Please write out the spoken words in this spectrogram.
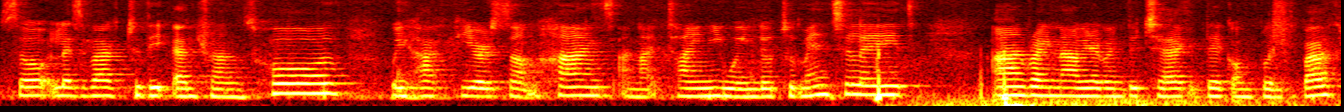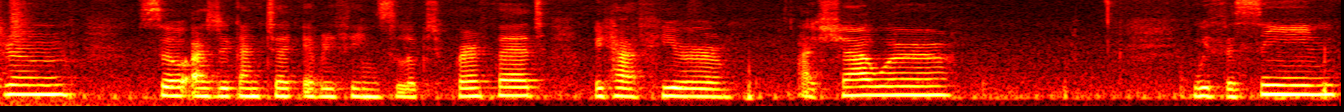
So let's back to the entrance hall. We have here some hangs and a tiny window to ventilate. And right now we are going to check the complete bathroom. So as you can check, everything looks perfect. We have here a shower with a sink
